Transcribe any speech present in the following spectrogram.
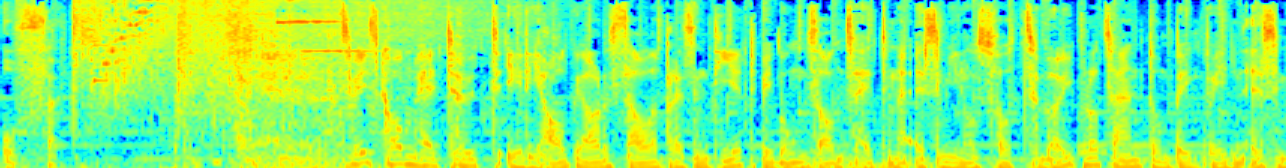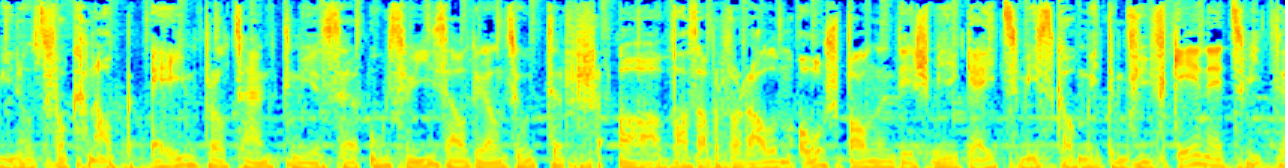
offen. Swisscom hat heute ihre Halbjahreszahlen präsentiert. Beim Umsatz hat man ein Minus von 2% und beim Gewinn ein Minus von knapp 1% müssen ausweisen, Adrian Sutter. Ah, was aber vor allem auch spannend ist, wie geht Swisscom mit dem 5G-Netz weiter?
